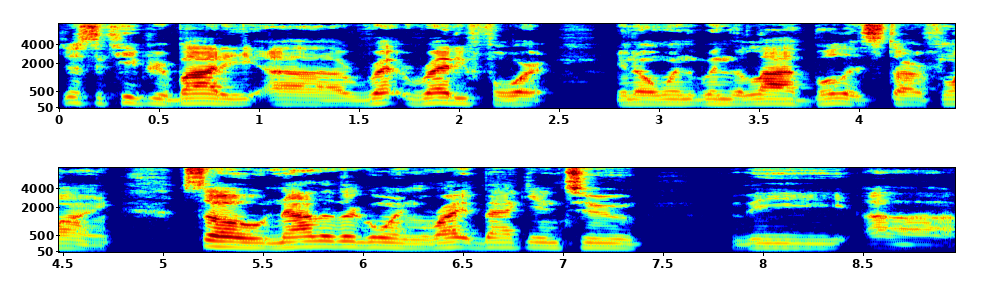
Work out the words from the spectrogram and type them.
just to keep your body uh, re- ready for it you know, when when the live bullets start flying. So now that they're going right back into the, uh,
